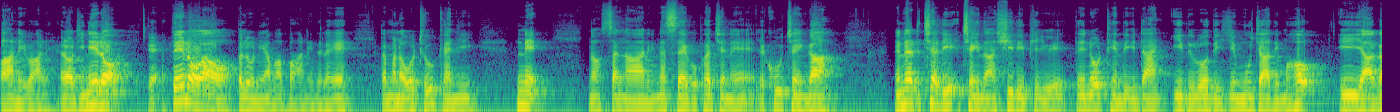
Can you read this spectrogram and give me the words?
ပါနေပါတယ်အဲ့တော့ဒီနေ့တော့ကဲအသင်းတော်ကရောဘယ်လိုနေရာမှာပါနေသလဲတမန်တော်ဝတ္ထုခန်းကြီး1နော်15ကနေ20ကိုဖတ်ချင်တယ်ယခုအချိန်ကနည်းနည်းတစ်ချက်ဒီအချိန်သာရှိသည်ဖြစ်၍သင်တို့ထင်သည့်အတိုင်းဤသူတို့သည်ယင်မှုကြသည်မဟုတ်ဤအရာက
